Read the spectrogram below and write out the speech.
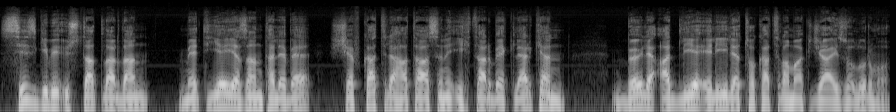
Siz gibi üstadlardan metiye yazan talebe şefkatle hatasını ihtar beklerken böyle adliye eliyle tokatlamak caiz olur mu?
